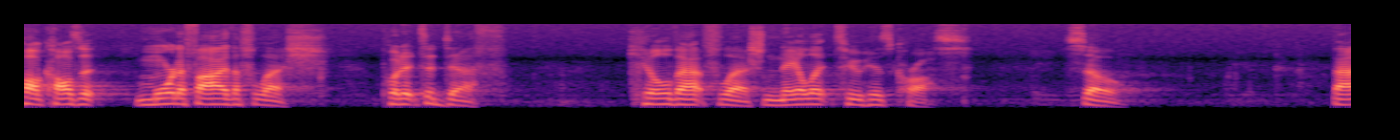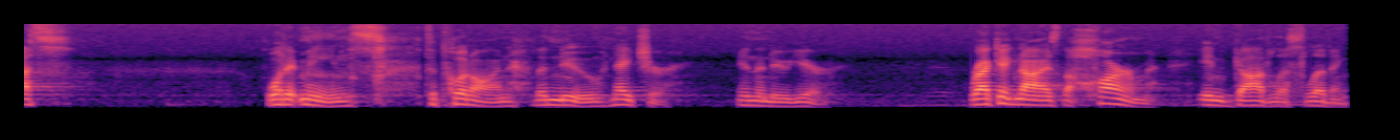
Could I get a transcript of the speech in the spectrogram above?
Paul calls it mortify the flesh put it to death, kill that flesh, nail it to his cross. So, that's what it means to put on the new nature in the new year. Recognize the harm in godless living.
